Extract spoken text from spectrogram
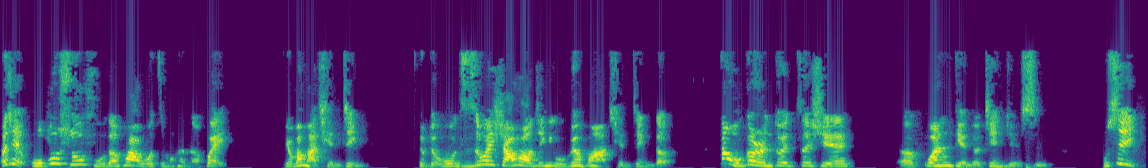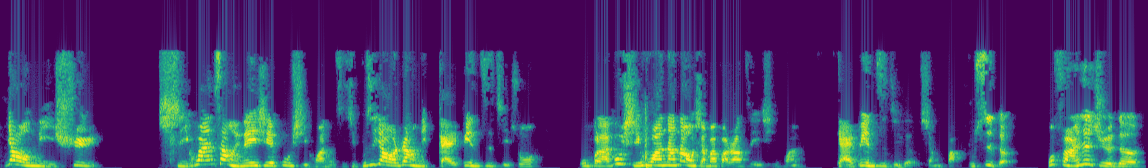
而且我不舒服的话，我怎么可能会有办法前进？对不对？我只是会消耗精力，我没有办法前进的。那我个人对这些呃观点的见解是，不是要你去喜欢上你那些不喜欢的事情，不是要让你改变自己，说我本来不喜欢呢，那我想办法让自己喜欢。改变自己的想法不是的，我反而是觉得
